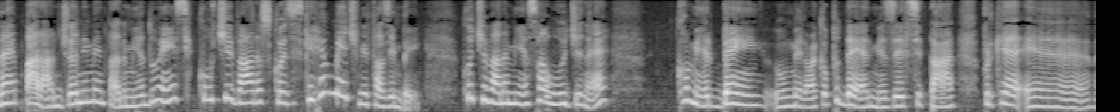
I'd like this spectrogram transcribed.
Né, parar de alimentar a minha doença e cultivar as coisas que realmente me fazem bem. Cultivar a minha saúde, né? Comer bem, o melhor que eu puder, me exercitar, porque é,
